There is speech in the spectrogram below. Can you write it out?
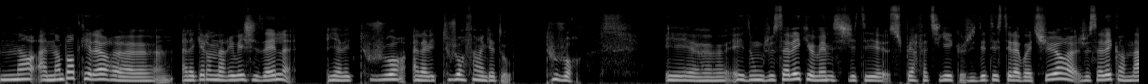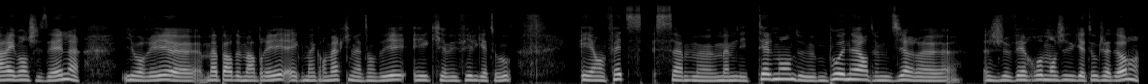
non, à n'importe quelle heure euh, à laquelle on arrivait chez elle, il y avait toujours, elle avait toujours fait un gâteau, toujours. Et, euh, et donc je savais que même si j'étais super fatiguée, que j'ai détesté la voiture, je savais qu'en arrivant chez elle, il y aurait euh, ma part de marbré avec ma grand-mère qui m'attendait et qui avait fait le gâteau. Et en fait, ça m'amenait tellement de bonheur de me dire je vais remanger des gâteaux que j'adore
